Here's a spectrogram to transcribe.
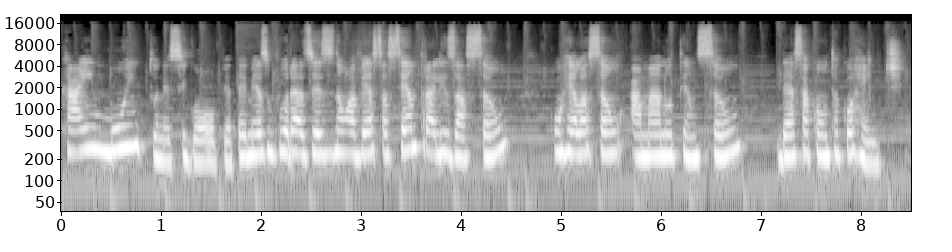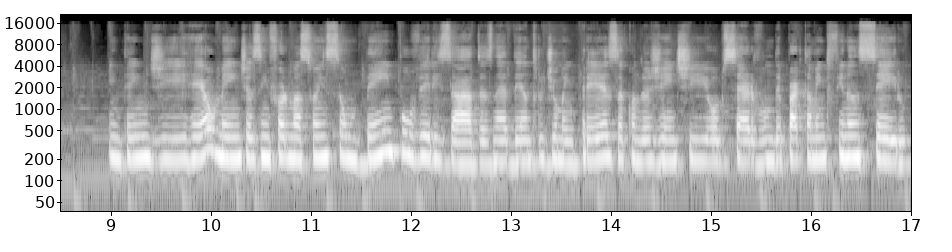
caem muito nesse golpe, até mesmo por às vezes não haver essa centralização com relação à manutenção dessa conta corrente. Entendi. Realmente as informações são bem pulverizadas né, dentro de uma empresa, quando a gente observa um departamento financeiro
